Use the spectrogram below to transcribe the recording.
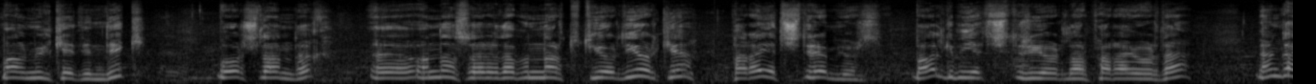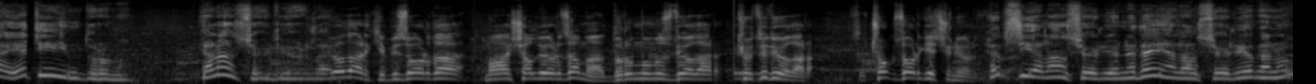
Mal mülk edindik. Borçlandık. Ee, ondan sonra da bunlar tutuyor diyor ki para yetiştiremiyoruz. Bal gibi yetiştiriyorlar parayı orada. Ben gayet iyiyim durumum. Yalan söylüyorlar. Diyorlar ki biz orada maaş alıyoruz ama durumumuz diyorlar kötü diyorlar. Çok zor geçiniyoruz. Hepsi yalan söylüyor. Neden yalan söylüyor? Ben o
